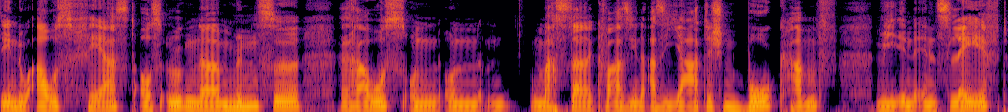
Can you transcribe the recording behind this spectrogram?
den du ausfährst aus irgendeiner Münze raus und, und machst da quasi einen asiatischen Bokampf wie in Enslaved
